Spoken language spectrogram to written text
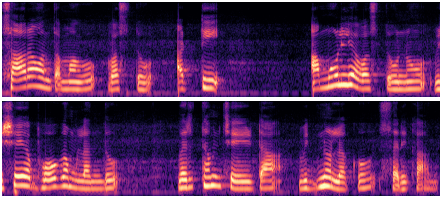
సారవంతమగు వస్తువు. అట్టి అమూల్య వస్తువును విషయ భోగములందు వ్యర్థం చేయుట విఘ్నులకు సరికాదు.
